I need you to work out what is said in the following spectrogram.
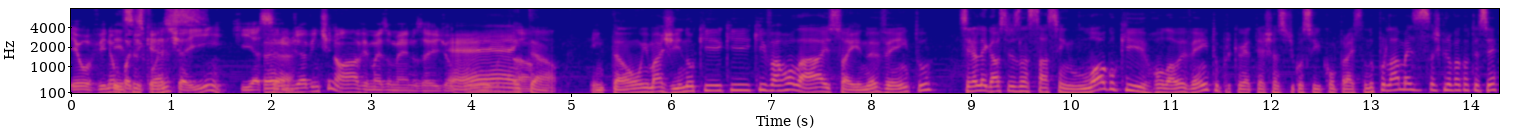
Eu ouvi num podcast fones- aí que ia ser É. no dia 29, mais ou menos, aí, de outubro. É, e tal. então. Então imagino que, que, que vai rolar isso aí no evento. Seria legal se eles lançassem logo que rolar o evento, porque eu ia ter a chance de conseguir comprar estando por lá, mas acho que não vai acontecer.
